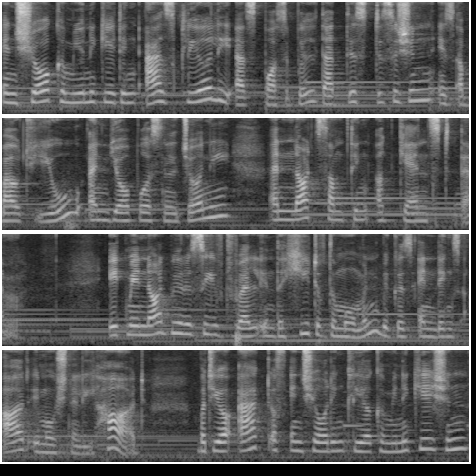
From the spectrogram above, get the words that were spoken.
ensure communicating as clearly as possible that this decision is about you and your personal journey and not something against them. It may not be received well in the heat of the moment because endings are emotionally hard, but your act of ensuring clear communication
